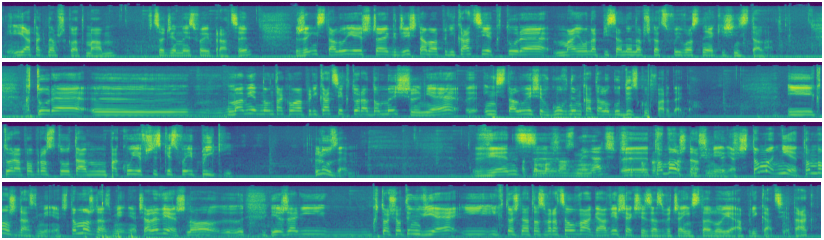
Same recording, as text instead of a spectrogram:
ja tak na przykład mam w codziennej swojej pracy, że instaluję jeszcze gdzieś tam aplikacje, które mają napisany na przykład swój własny jakiś instalator. Które yy, mam jedną taką aplikację, która domyślnie instaluje się w głównym katalogu dysku twardego i która po prostu tam pakuje wszystkie swoje pliki luzem. Więc. A to można zmieniać? Czy to można tak zmieniać. To mo- nie, to można zmieniać. To można zmieniać, ale wiesz, no, jeżeli ktoś o tym wie i, i ktoś na to zwraca uwagę, a wiesz, jak się zazwyczaj instaluje aplikacje, tak?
